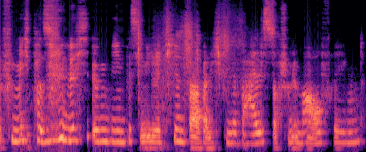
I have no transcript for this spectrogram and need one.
für mich persönlich irgendwie ein bisschen irritierend war, weil ich finde, Wahl ist doch schon immer aufregend.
